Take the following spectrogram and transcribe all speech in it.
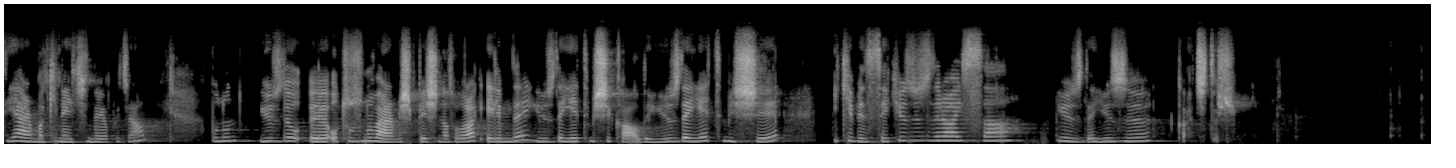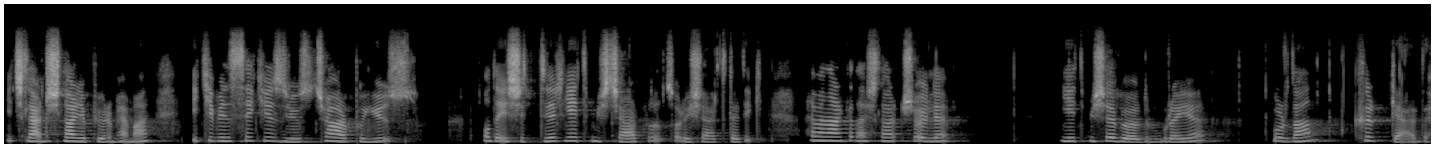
diğer makine için de yapacağım. Bunun %30'unu vermiş peşinat olarak. Elimde %70'i kaldı. %70'i 2800 liraysa %100'ü kaçtır? İçler dışlar yapıyorum hemen. 2800 çarpı 100 o da eşittir. 70 çarpı soru işareti dedik. Hemen arkadaşlar şöyle 70'e böldüm burayı. Buradan 40 geldi.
